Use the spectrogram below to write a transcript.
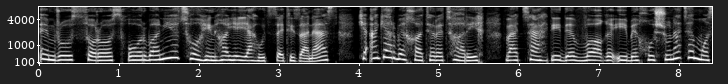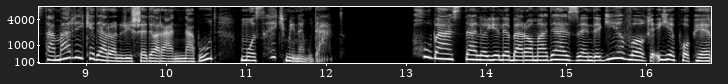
امروز سروس قربانی توهین های یهود ستیزان است که اگر به خاطر تاریخ و تهدید واقعی به خشونت مستمری که در آن ریشه دارند نبود، مزهک می نمودند. خوب است دلایل برآمده از زندگی واقعی پوپر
